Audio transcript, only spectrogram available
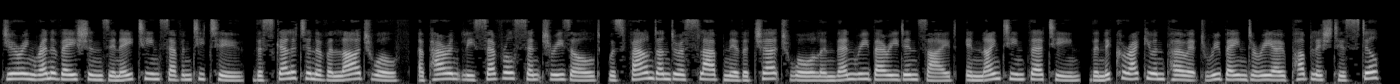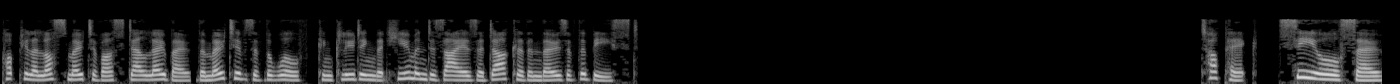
During renovations in 1872, the skeleton of a large wolf, apparently several centuries old, was found under a slab near the church wall and then reburied inside. In 1913, the Nicaraguan poet Rubén Darío published his still popular Los Motivos del Lobo, The Motives of the Wolf, concluding that human desires are darker than those of the beast. Topic: See also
